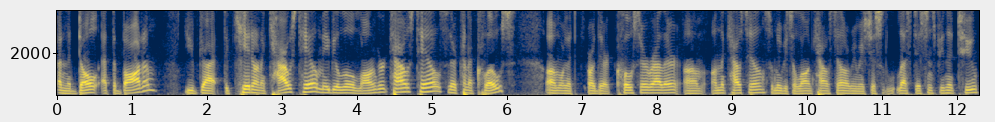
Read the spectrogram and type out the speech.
an adult at the bottom, you've got the kid on a cow's tail, maybe a little longer cow's tail, so they're kind of close um, or that or they're closer rather um, on the cow's tail. So maybe it's a long cow's tail, or maybe it's just less distance between the two.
